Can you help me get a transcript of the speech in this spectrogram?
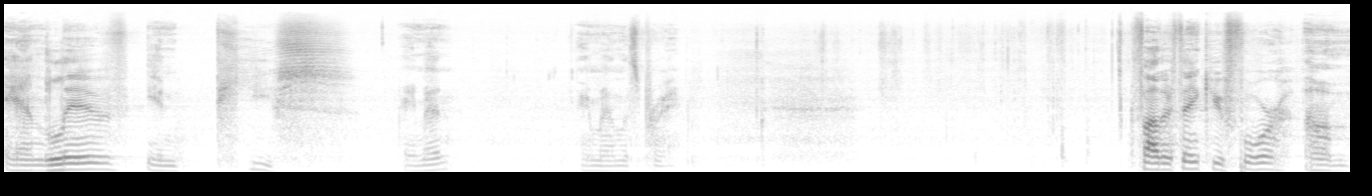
and live in peace. Amen. Amen. Let's pray. Father, thank you for um,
